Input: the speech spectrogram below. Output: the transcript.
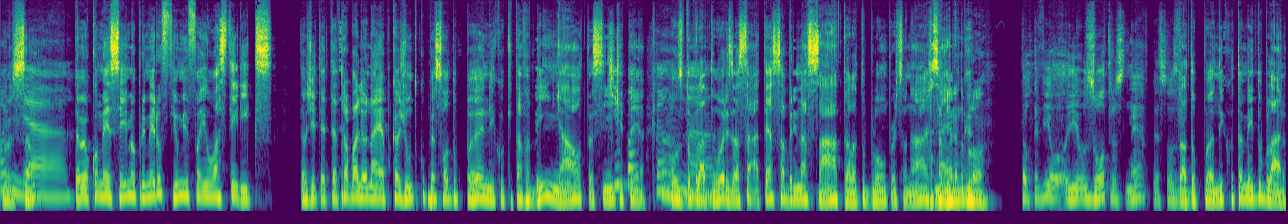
produção. Olha. Então eu comecei, meu primeiro filme foi o Asterix. Então a gente até trabalhou na época junto com o pessoal do Pânico, que tava bem em alta, assim, Que que, tem os dubladores, até a Sabrina Sato, ela dublou um personagem. A na Sabrina época. dublou. Então teve o- e os outros, né, pessoas lá do Pânico também dublaram.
